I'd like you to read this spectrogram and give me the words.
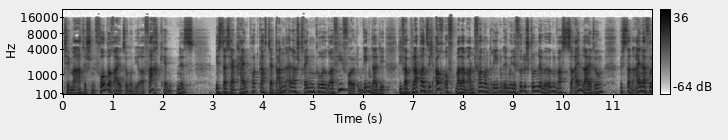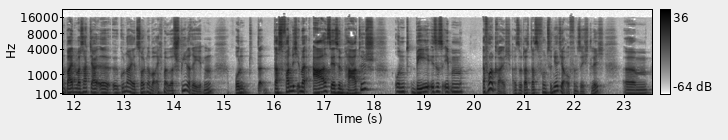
thematischen Vorbereitung und ihrer Fachkenntnis ist das ja kein Podcast, der dann einer strengen Choreografie folgt. Im Gegenteil, die, die verplappern sich auch oft mal am Anfang und reden irgendwie eine Viertelstunde über irgendwas zur Einleitung, bis dann einer von beiden mal sagt, ja, äh, Gunnar, jetzt sollten wir aber echt mal über das Spiel reden. Und das fand ich immer A, sehr sympathisch und B, ist es eben erfolgreich. Also das, das funktioniert ja offensichtlich. Ähm,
